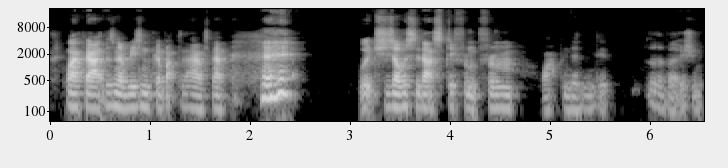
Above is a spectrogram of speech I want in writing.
wipe it out. There's no reason to go back to the house now. which is obviously that's different from what happened in the other version.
